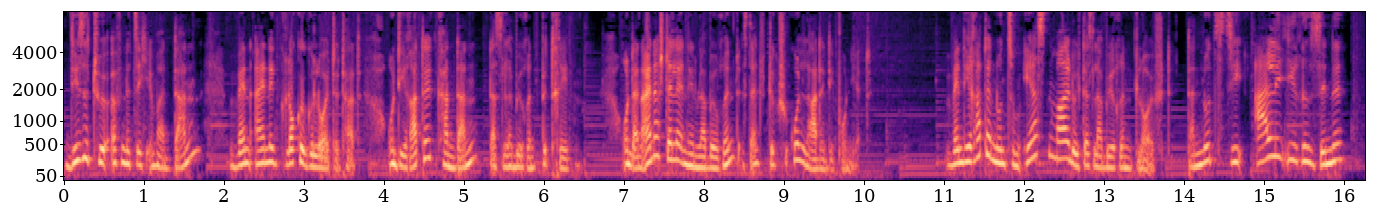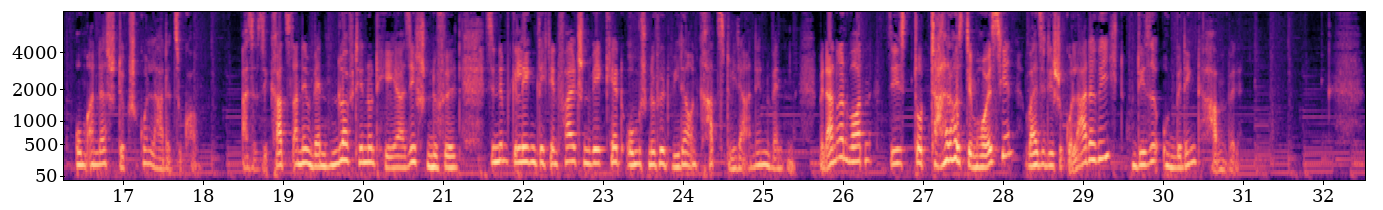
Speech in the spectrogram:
Diese Tür öffnet sich immer dann, wenn eine Glocke geläutet hat und die Ratte kann dann das Labyrinth betreten. Und an einer Stelle in dem Labyrinth ist ein Stück Schokolade deponiert. Wenn die Ratte nun zum ersten Mal durch das Labyrinth läuft, dann nutzt sie alle ihre Sinne, um an das Stück Schokolade zu kommen. Also sie kratzt an den Wänden, läuft hin und her, sie schnüffelt, sie nimmt gelegentlich den falschen Weg, kehrt um, schnüffelt wieder und kratzt wieder an den Wänden. Mit anderen Worten, sie ist total aus dem Häuschen, weil sie die Schokolade riecht und diese unbedingt haben will.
